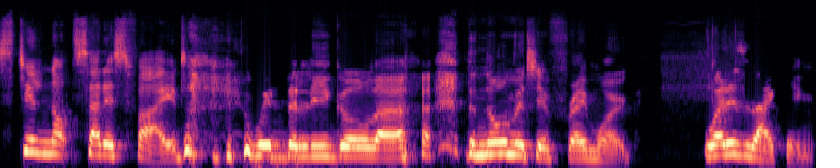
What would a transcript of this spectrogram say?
still not satisfied with the legal, uh, the normative framework? What is lacking?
